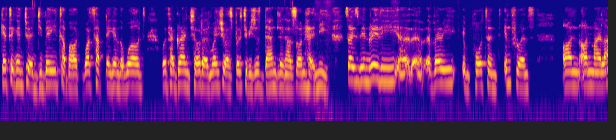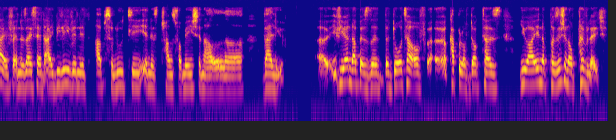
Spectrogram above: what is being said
getting into a debate about what's happening in the world with her grandchildren when she was supposed to be just dandling us on her knee. So it's been really a, a very important influence on on my life. And as I said, I believe in it absolutely in its transformational uh, value. Uh, if you end up as the, the daughter of a couple of doctors, you are in a position of privilege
